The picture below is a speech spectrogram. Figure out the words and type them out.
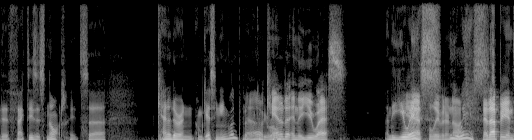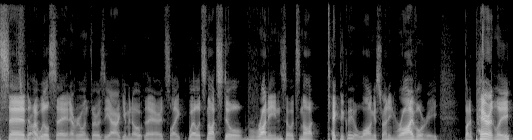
the fact is, it's not. It's uh, Canada and I'm guessing England. But No, could be wrong. Canada and the U.S. and the US. Yes, believe it or not. US. Now that being said, right. I will say, and everyone throws the argument out there. It's like, well, it's not still running, so it's not technically the longest running rivalry, but apparently,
